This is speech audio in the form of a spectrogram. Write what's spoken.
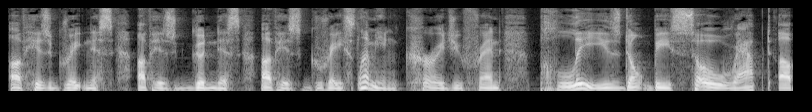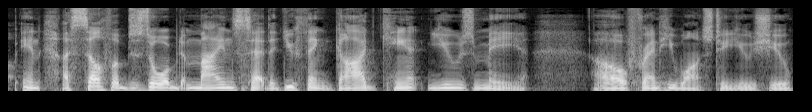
of His greatness, of His goodness, of His grace. Let me encourage you, friend, please don't be so wrapped up in a self absorbed mindset that you think God can't use me. Oh, friend, He wants to use you.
